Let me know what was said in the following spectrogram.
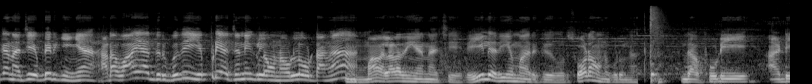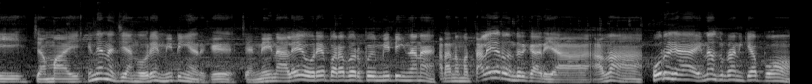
வணக்கம் அண்ணாச்சி எப்படி இருக்கீங்க? அட வாயா திருப்பதி எப்படியா சென்னைக்குள்ள உன்னை உள்ள விட்டாங்க? அம்மா விளாடாதீங்க அண்ணாச்சி. வெயில் அதிகமா இருக்கு. ஒரு சோடா ஒன்று கொடுங்க. இந்த புடி அடி ஜமாய். என்ன அண்ணாச்சி அங்க ஒரே மீட்டிங்கா இருக்கு? சென்னைனாலே ஒரே பரபரப்பு மீட்டிங் தானே? அட நம்ம தலைவர் வந்திருக்காருயா? அதான். பொறுக என்ன சொல்றான்னு கேட்போம்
